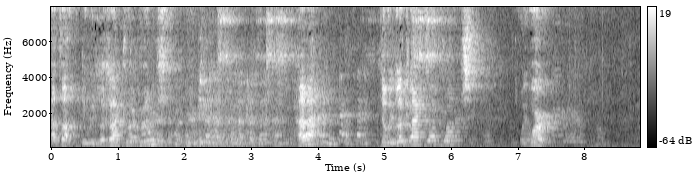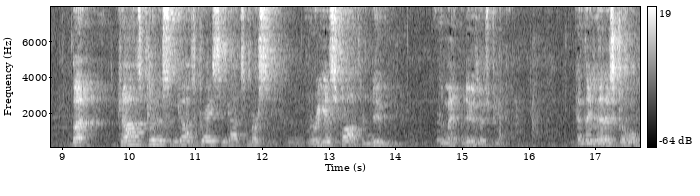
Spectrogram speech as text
I thought, do we look like drug runners? huh? Do we look like drug runners? We weren't. But God's goodness and God's grace and God's mercy, Maria's father knew the knew those people. And they let us go on.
